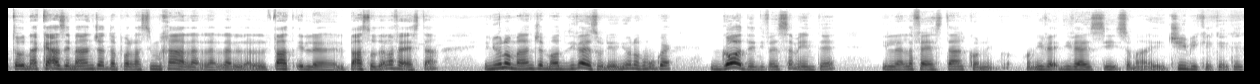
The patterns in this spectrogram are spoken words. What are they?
torna a casa e mangia dopo la simcha, la, la, la, il, il, il, pasto della festa, ognuno mangia in modo diverso, ognuno comunque gode diversamente il, la festa con, con, i diversi insomma, i cibi che, che, che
